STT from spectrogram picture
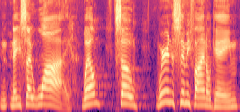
now you say why? Well, so we're in the semifinal game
